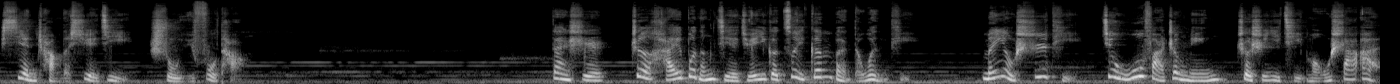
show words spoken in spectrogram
现场的血迹属于傅唐。但是这还不能解决一个最根本的问题：没有尸体就无法证明这是一起谋杀案。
